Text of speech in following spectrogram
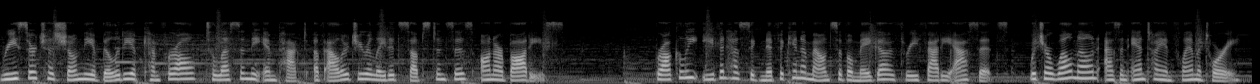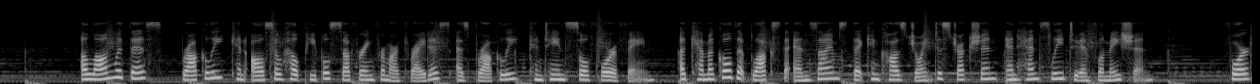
Research has shown the ability of kaempferol to lessen the impact of allergy-related substances on our bodies. Broccoli even has significant amounts of omega-3 fatty acids, which are well known as an anti-inflammatory. Along with this, broccoli can also help people suffering from arthritis as broccoli contains sulforaphane a chemical that blocks the enzymes that can cause joint destruction and hence lead to inflammation. 4.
